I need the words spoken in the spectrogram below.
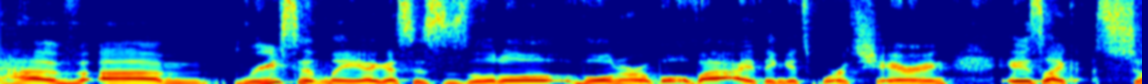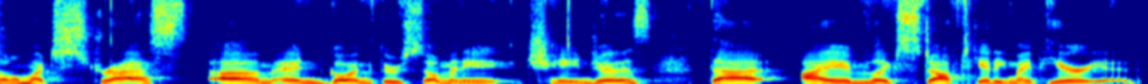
have um, recently, I guess this is a little vulnerable, but I think it's worth sharing, is like so much stress um, and going through so many changes that I've like stopped getting my period.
